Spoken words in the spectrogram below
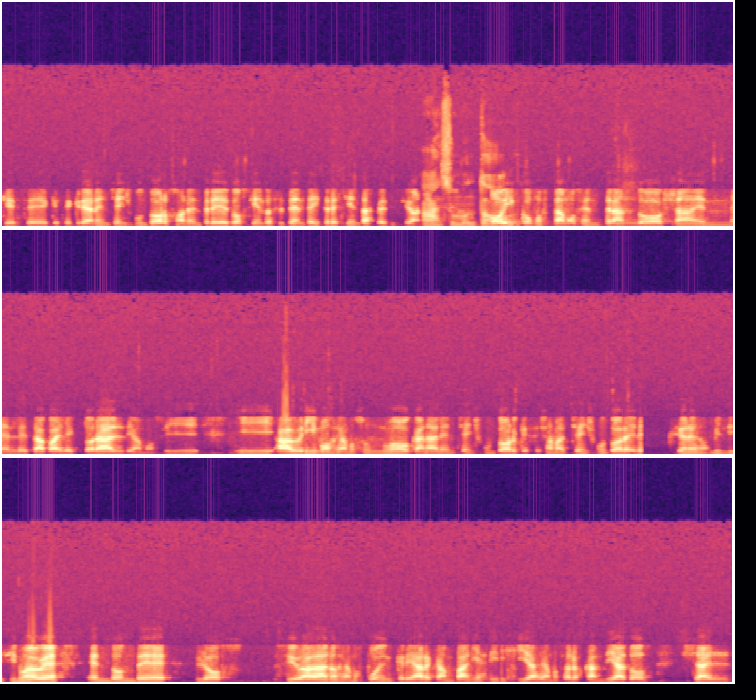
que se, que se crean en change.org son entre 270 y 300 peticiones. Ah, es un montón. Hoy, como estamos entrando ya en, en la etapa electoral, digamos, y y abrimos, digamos, un nuevo canal en Change.org que se llama Change.org Elecciones 2019, en donde los ciudadanos, digamos, pueden crear campañas dirigidas, digamos, a los candidatos. Ya el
